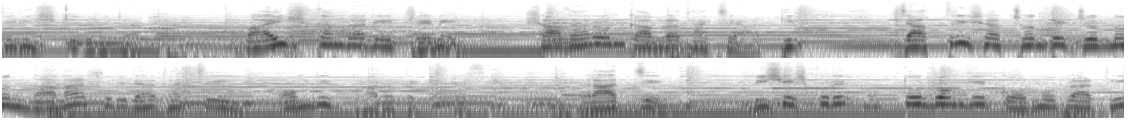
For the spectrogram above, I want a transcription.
তিরিশ কিলোমিটার। বাইশ কামরার এই ট্রেনে সাধারণ কামরা থাকছে আটটি। যাত্রী স্বাচ্ছন্দ্যের জন্য নানা সুবিধা থাকছে এই অমৃত ভারত এক্সপ্রেসে। রাজ্যে, বিশেষ করে উত্তরবঙ্গের কর্মপ্রার্থী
